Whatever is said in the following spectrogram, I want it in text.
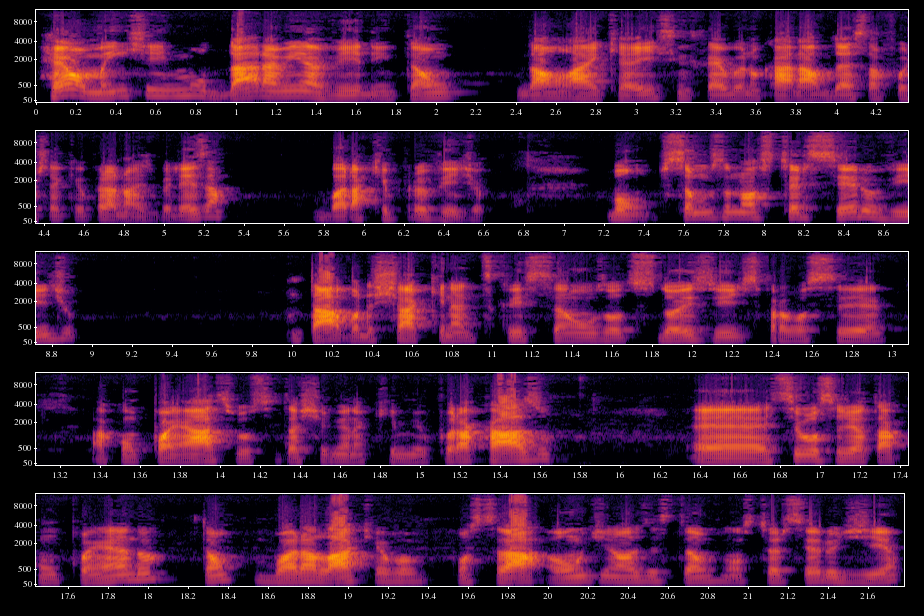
realmente mudar a minha vida. Então dá um like aí, se inscreve no canal, dá essa força aqui para nós, beleza? Bora aqui pro vídeo. Bom, estamos no nosso terceiro vídeo, tá? Vou deixar aqui na descrição os outros dois vídeos para você acompanhar, se você está chegando aqui meio por acaso. É, se você já está acompanhando, então bora lá que eu vou mostrar onde nós estamos no nosso terceiro dia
